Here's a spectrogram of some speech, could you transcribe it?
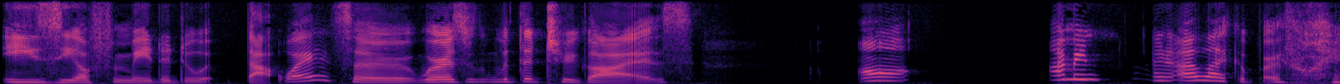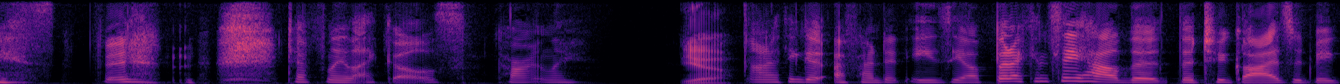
easier for me to do it that way. So whereas with the two guys, oh, I mean, I, I like it both ways, but definitely like girls currently. Yeah. And I think I find it easier. But I can see how the, the two guys would be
